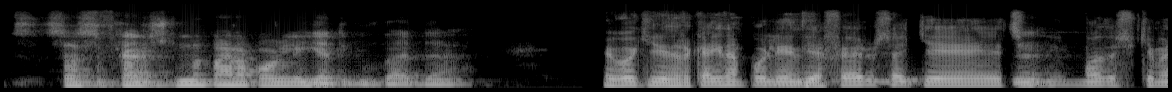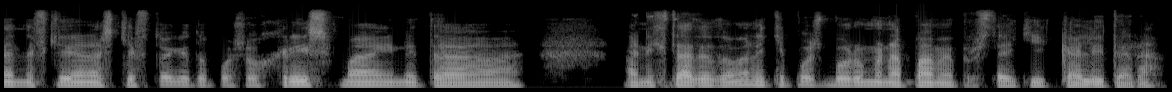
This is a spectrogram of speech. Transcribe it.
Σας ευχαριστούμε πάρα πολύ για την κουβέντα. Εγώ κύριε Δρακάκη ήταν πολύ ενδιαφέρουσα και έτσι mm. μου έδωσε και εμένα την ευκαιρία να σκεφτώ για το πόσο χρήσιμα είναι τα ανοιχτά δεδομένα και πώς μπορούμε να πάμε προς τα εκεί καλύτερα.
